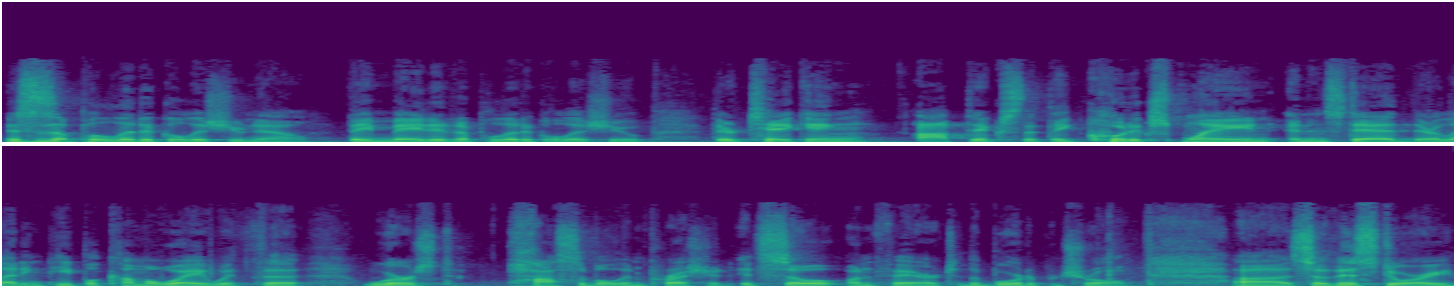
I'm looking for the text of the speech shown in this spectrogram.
This is a political issue now. They made it a political issue. They're taking optics that they could explain, and instead they're letting people come away with the worst possible impression. It's so unfair to the Border Patrol. Uh, so this story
